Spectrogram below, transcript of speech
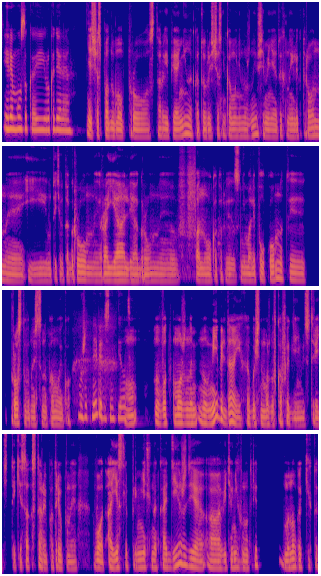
Или музыка и рукоделие. Я сейчас подумал про старые пианино, которые сейчас никому не нужны, все меняют их на электронные, и вот эти вот огромные рояли, огромные фано, которые занимали полкомнаты, просто выносятся на помойку. Может, мебель из них делать? Ну, вот можно, ну, мебель, да, их обычно можно в кафе где-нибудь встретить, такие старые, потрепанные. Вот. А если применительно к одежде, а, ведь у них внутри много каких-то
